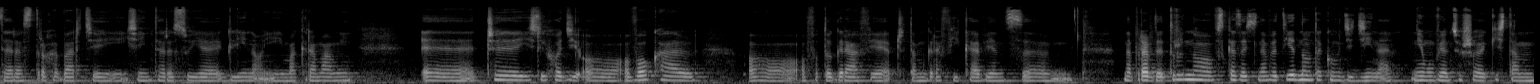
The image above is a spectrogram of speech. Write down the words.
teraz trochę bardziej się interesuję gliną i makramami, e, czy jeśli chodzi o, o wokal, o, o fotografię, czy tam grafikę, więc naprawdę trudno wskazać nawet jedną taką dziedzinę, nie mówiąc już o jakichś tam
